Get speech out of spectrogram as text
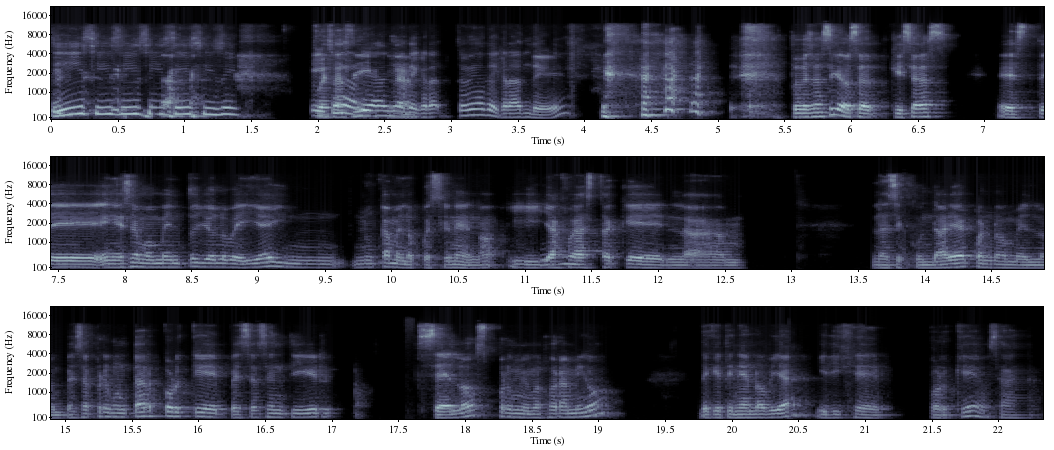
Sí, sí, sí, sí, sí, sí, sí. Pues así. Todavía, de, grande, ¿eh? pues así, o sea, quizás este, en ese momento yo lo veía y nunca me lo cuestioné, ¿no? Y ya fue hasta que en la, la secundaria, cuando me lo empecé a preguntar, porque empecé a sentir celos por mi mejor amigo de que tenía novia y dije, ¿por qué? O sea,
